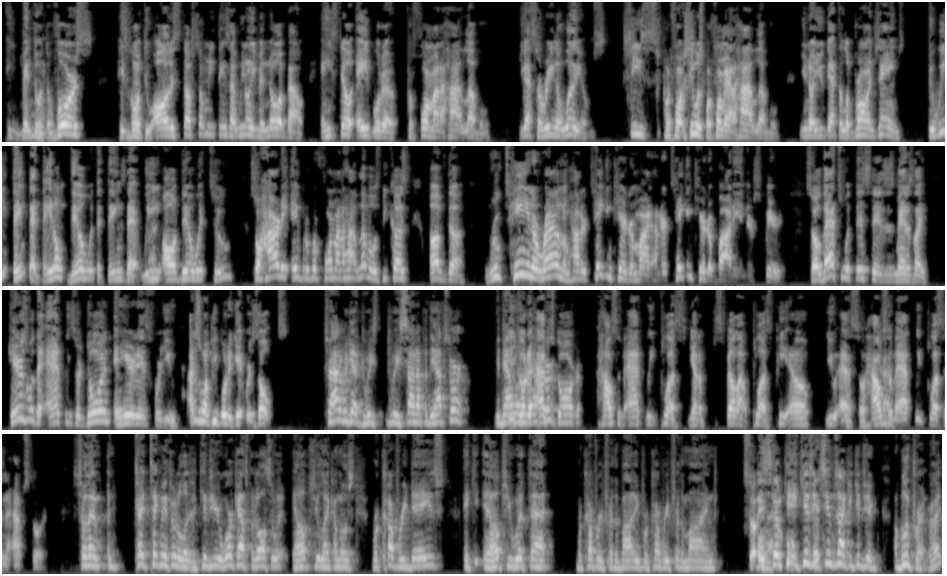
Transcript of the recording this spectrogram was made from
he's been through a mm-hmm. divorce. He's going through all this stuff, so many things that we don't even know about. And he's still able to perform at a high level. You got Serena Williams she's perform she was performing at a high level. You know, you got the LeBron James. Do we think that they don't deal with the things that we right. all deal with too? So how are they able to perform at a high level? Is because of the routine around them, how they're taking care of their mind, how they're taking care of their body and their spirit. So that's what this is, is man, is like, here's what the athletes are doing, and here it is for you. I just want people to get results. So how do we get do we do we sign up at the app store? You download you go to App store? store? House of Athlete Plus. You got to spell out plus, P L U S. So House okay. of Athlete Plus in the App Store. So then uh, t- take me through it a little. It gives you your workouts, but also it helps you like on those recovery days. It, it helps you with that recovery for the body, recovery for the mind. So it's that. simple. It gives. It, it seems like it gives you a, a blueprint, right?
